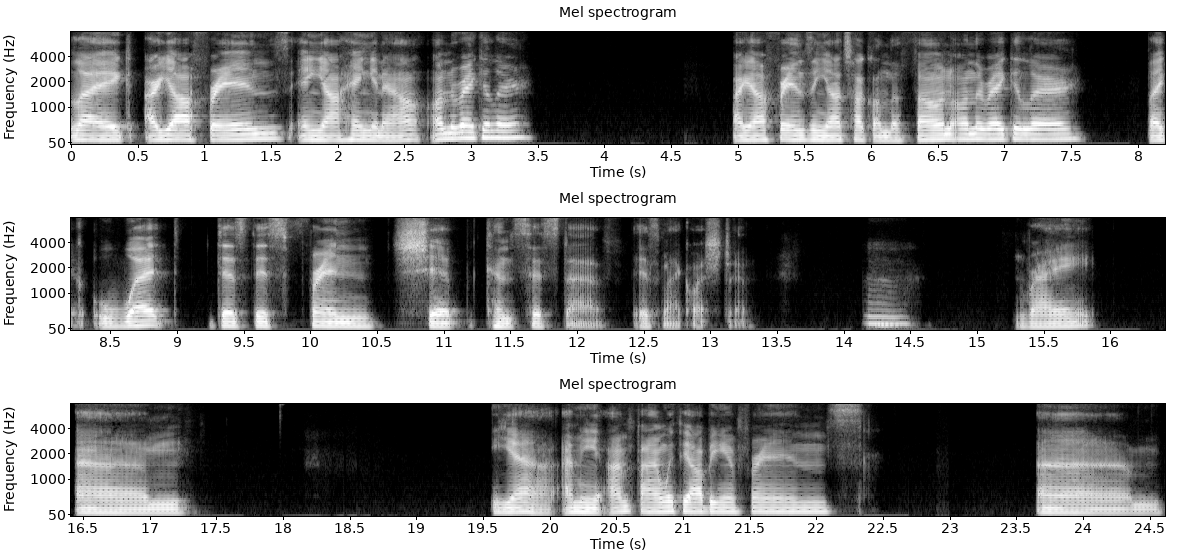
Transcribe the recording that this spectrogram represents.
Like, are y'all friends and y'all hanging out on the regular? Are y'all friends and y'all talk on the phone on the regular? Like, what does this friendship consist of? Is my question. Mm. Right? Um, yeah, I mean, I'm fine with y'all being friends. Um,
